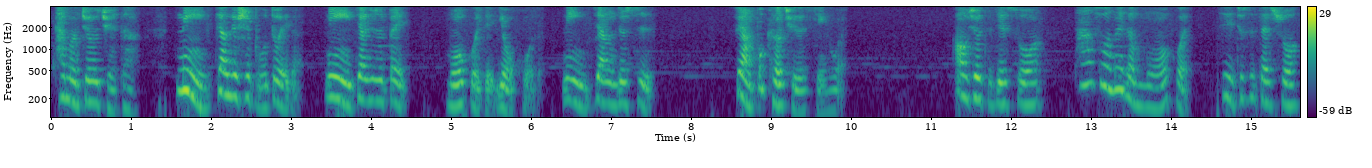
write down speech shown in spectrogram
他们就会觉得你这样就是不对的，你这样就是被魔鬼给诱惑的，你这样就是非常不可取的行为。奥修直接说，他说那个魔鬼，其实就是在说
